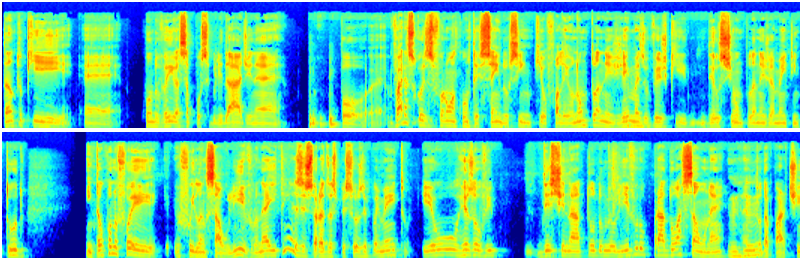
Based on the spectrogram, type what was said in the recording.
Tanto que é, quando veio essa possibilidade, né? Pô, é, várias coisas foram acontecendo, assim, que eu falei, eu não planejei, mas eu vejo que Deus tinha um planejamento em tudo. Então, quando foi, eu fui lançar o livro, né? E tem as histórias das pessoas, depoimento, eu resolvi destinar todo o meu livro para doação, né? É, uhum. É, toda a parte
